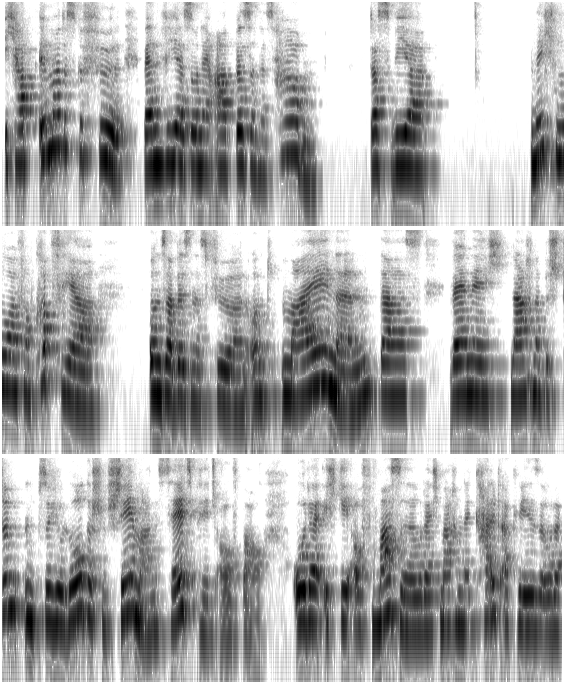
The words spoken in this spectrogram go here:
ich habe immer das Gefühl, wenn wir so eine Art Business haben, dass wir nicht nur vom Kopf her unser Business führen und meinen, dass wenn ich nach einem bestimmten psychologischen Schema eine Salespage aufbaue oder ich gehe auf Masse oder ich mache eine Kaltakquise oder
